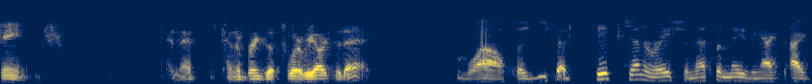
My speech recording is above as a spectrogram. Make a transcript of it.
change? And that kind of brings us to where we are today. Wow. So you said fifth generation. That's amazing. I I,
